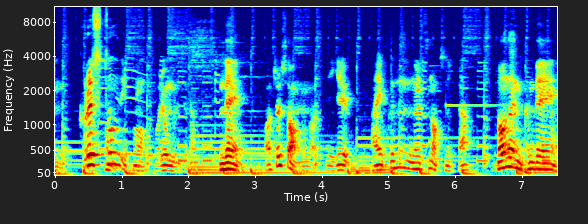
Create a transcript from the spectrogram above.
음. 그럴 수도 어, 있고 어, 어려운 문제다. 근데 어쩔 수 없는 것 같아. 이게 아예 끊을 수는 없으니까. 너는 근데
